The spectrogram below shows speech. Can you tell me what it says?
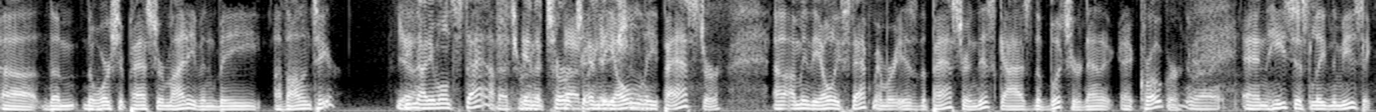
Uh, the the worship pastor might even be a volunteer. Yeah. He's not even on staff That's in a church, and the only pastor, uh, I mean, the only staff member is the pastor, and this guy's the butcher down at, at Kroger, Right. and he's just leading the music.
